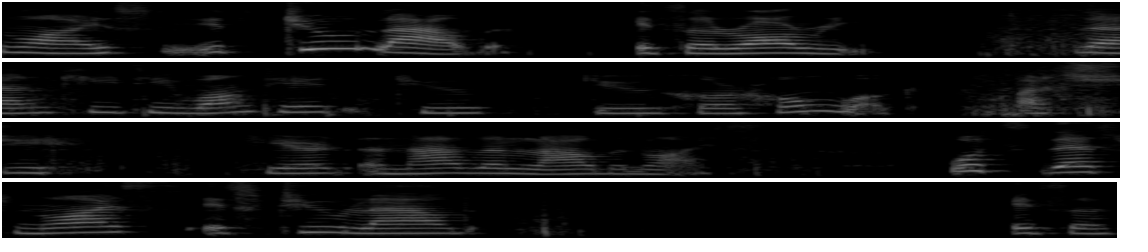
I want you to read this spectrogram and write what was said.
noise? It's too loud. It's a lorry. Then Kitty wanted to do her homework, but she heard another loud noise. What's that noise? It's too loud. It's a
